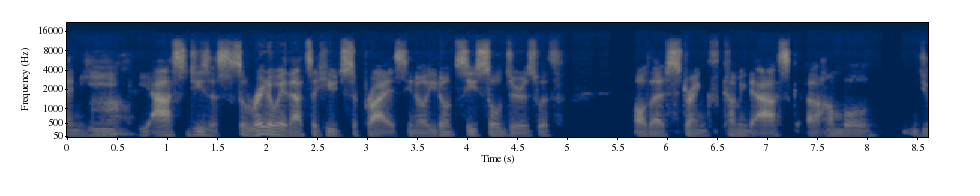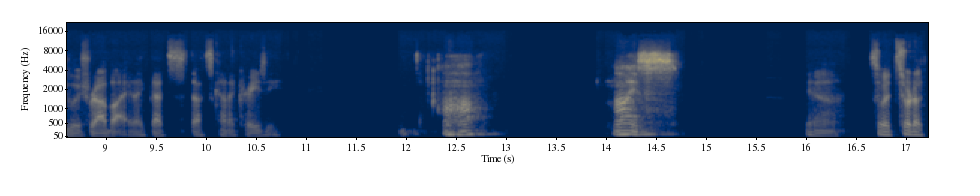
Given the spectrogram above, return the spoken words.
and he Uh-huh. he asks Jesus. So right away, that's a huge surprise. You know, you don't see soldiers with all that strength coming to ask a humble Jewish rabbi. Like that's that's kind of crazy. Uh-huh. Nice. Yeah. So it's sort of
